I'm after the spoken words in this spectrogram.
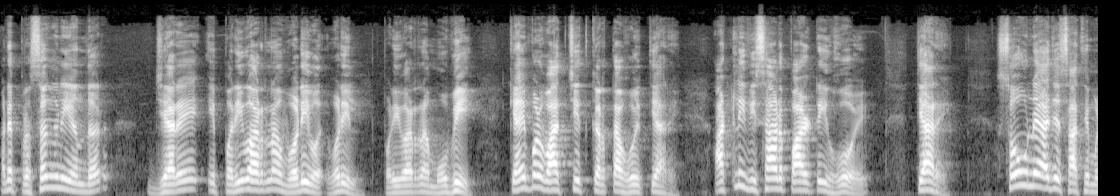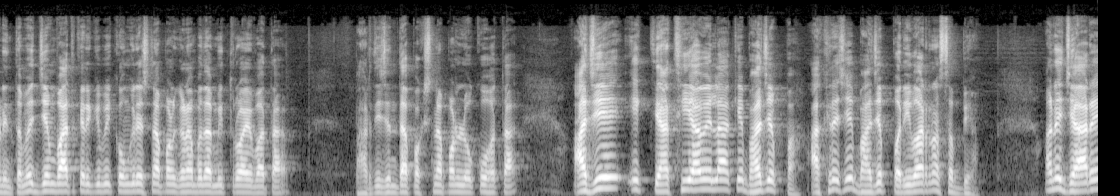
અને પ્રસંગની અંદર જ્યારે એ પરિવારના વડીલ વડીલ, પરિવારના મોભી ક્યાંય પણ વાતચીત કરતા હોય ત્યારે, આટલી વિશાળ પાર્ટી હોય ત્યારે સૌને આજે સાથે મળીને, તમે જેમ વાત કરી કે ભાઈ કોંગ્રેસના પણ ઘણા બધા મિત્રો આવ્યા હતા, ભારતીય જનતા પક્ષના પણ લોકો હતા, આજે એક ત્યાંથી આવેલા કે ભાજપમાં, આખરે છે ભાજપ પરિવારના સભ્ય. અને જ્યારે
